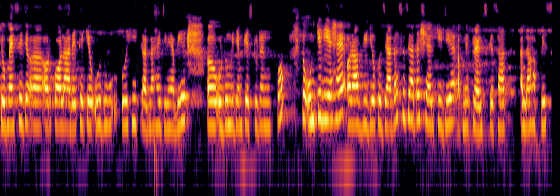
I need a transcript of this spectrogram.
जो मैसेज और कॉल आ रहे थे कि उर्दू ही करना है जिन्हें अभी उर्दू मीडियम के स्टूडेंट को तो उनके लिए है और आप वीडियो को ज़्यादा से ज़्यादा शेयर कीजिए अपने फ्रेंड्स के साथ। अल्लाह हाफिज़।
